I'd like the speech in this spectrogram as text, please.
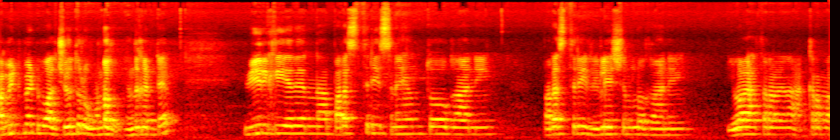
కమిట్మెంట్ వాళ్ళ చేతులు ఉండదు. ఎందుకంటే వీరికి ఏదైనా పరస్త్రీ స్నేహంతో కానీ పరస్త్రీ రిలేషన్లో కానీ వివాహతరమైన అక్రమ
